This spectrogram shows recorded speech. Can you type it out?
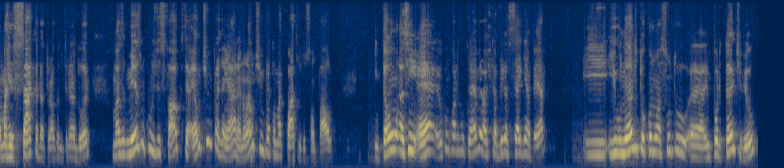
uma ressaca da troca do treinador, mas mesmo com os desfalques, é um time para ganhar, né? Não é um time para tomar quatro do São Paulo. Então, assim, é, eu concordo com o Kleber, acho que a briga segue em aberto. E, e o Nando tocou num assunto é, importante, viu?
